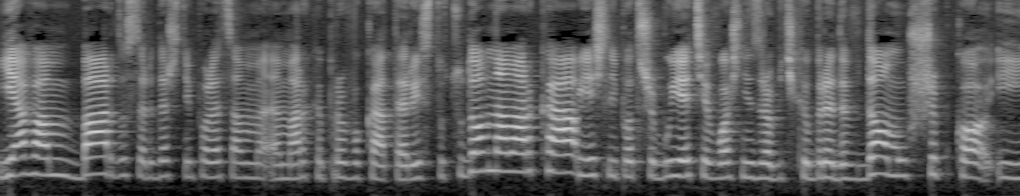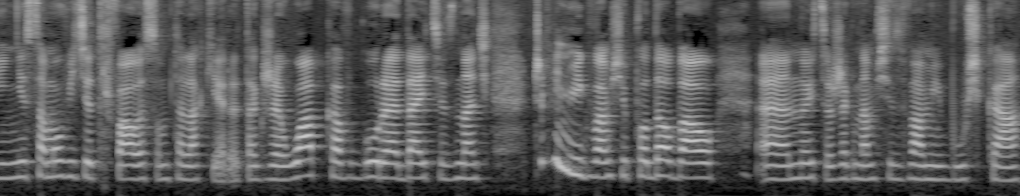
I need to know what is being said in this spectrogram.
Ja Wam bardzo serdecznie polecam e, markę Provocator. Jest to cudowna marka. Jeśli potrzebujecie właśnie zrobić hybrydy w domu, szybko i niesamowicie trwałe są te lakiery. Także łapka w górę, dajcie znać, czy filmik Wam się podobał. E, no i co, żegnam się z Wami, Buźka.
